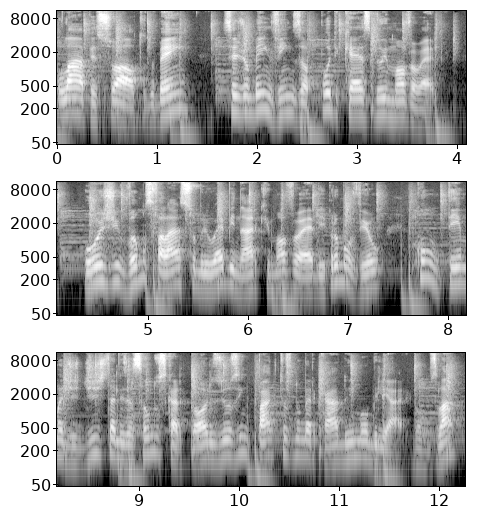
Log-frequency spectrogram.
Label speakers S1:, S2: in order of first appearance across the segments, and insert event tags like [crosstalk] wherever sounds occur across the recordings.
S1: Olá pessoal, tudo bem? Sejam bem-vindos ao podcast do Imóvel Web. Hoje vamos falar sobre o webinar que o Imóvel Web promoveu com o tema de digitalização dos cartórios e os impactos no mercado imobiliário. Vamos lá?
